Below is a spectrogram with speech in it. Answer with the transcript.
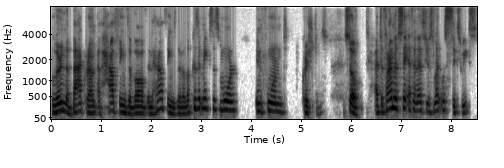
learn the background of how things evolved and how things develop because it makes us more informed Christians. So at the time of St. Athanasius, Lent was six weeks.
